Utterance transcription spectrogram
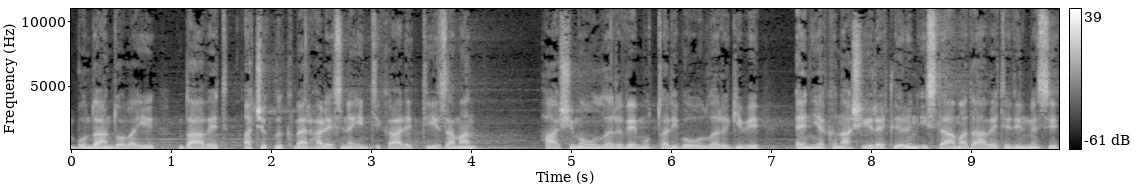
Bundan dolayı davet açıklık merhalesine intikal ettiği zaman, Haşim oğulları ve Muttalib oğulları gibi en yakın aşiretlerin İslam'a davet edilmesi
